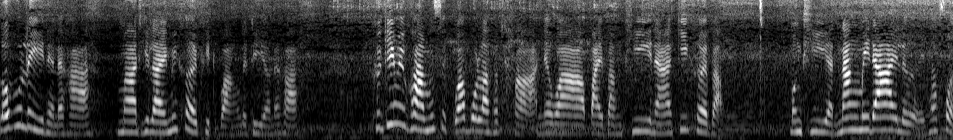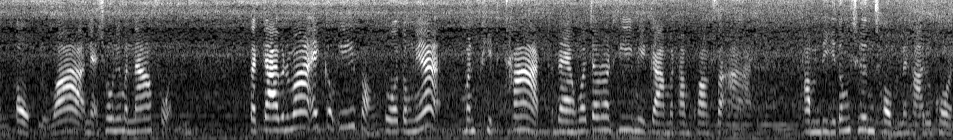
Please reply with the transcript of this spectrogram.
ลบบุรีเนี่ยนะคะ มาทีไรไม่เคยผิดหวังเลยทีเดียวนะคะ คือกี้มีความรู้สึกว่าโบราณสถานเนี่ยว่าไปบางที่นะกี้เคยแบบบางทีอะนั่งไม่ได้เลย ถ้าฝนตกหรือว่าเนี่ยช่วงนี้มันหน้าฝน แต่กลายเป็นว่าไอ้เก้าอี้สองตัวตรงเนี้ยมันผิดคาดแสดงว่าเจ้าหน้าที่มีการมาทำความสะอาดทำดีต้องชื่นชมนะคะทุกคน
